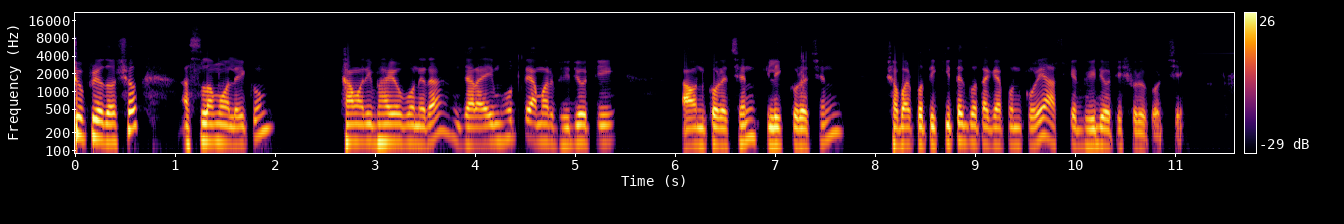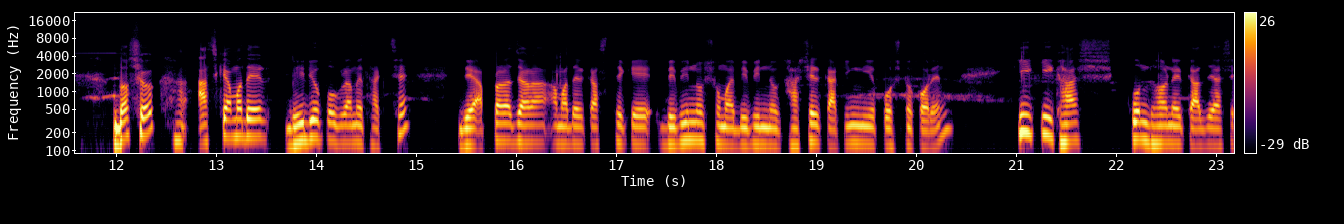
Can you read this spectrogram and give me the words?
সুপ্রিয় দর্শক, আসসালামু আলাইকুম। খামারি ভাই ও বোনেরা, যারা এই মুহূর্তে আমার ভিডিওটি অন করেছেন ক্লিক করেছেন, সবার প্রতি কৃতজ্ঞতা জ্ঞাপন করে আজকের ভিডিওটি শুরু করছি। দর্শক, আজকে আমাদের ভিডিও প্রোগ্রামে থাকছে যে আপনারা যারা আমাদের কাছ থেকে বিভিন্ন সময় বিভিন্ন ঘাসের কাটিং নিয়ে প্রশ্ন করেন, কি কি ঘাস কোন ধরনের কাজে আসে,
